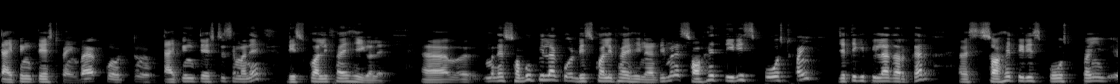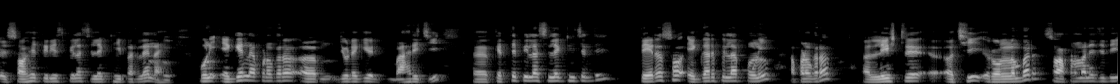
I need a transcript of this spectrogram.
typing test typing test से डिस्कालीफाई गले मैंने सब पिला डिस्कालीफाई होना मैंने शहे तीस पोस्ट जी पिला दरकार शहे तीस पोस्ट शहे तीस पिला सिलेक्ट हो पारे ना पुणी एगेन आपर जोटा कि बाहरी के होती तेरह एगार पिला पुणी आपंकर লিস্ট ଅଛି ରୋଲ୍ ନମ୍ବର ସୋ ଆପଣମାନେ ଯଦି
